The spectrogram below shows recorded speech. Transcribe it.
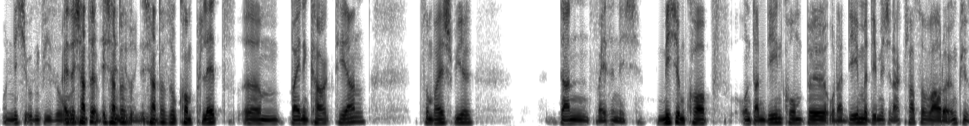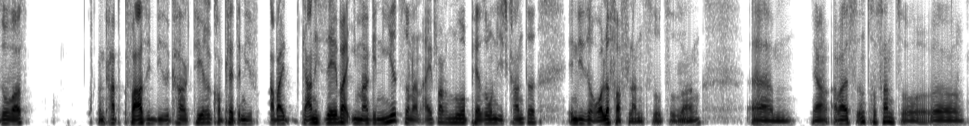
Und nicht irgendwie so. Also ich hatte, ich hatte, 15-Jährigen. ich hatte so komplett ähm, bei den Charakteren zum Beispiel dann, weiß ich nicht, mich im Kopf und dann den Kumpel oder den, mit dem ich in der Klasse war oder irgendwie sowas und habe quasi diese Charaktere komplett in die, aber gar nicht selber imaginiert, sondern einfach nur Personen, die ich kannte, in diese Rolle verpflanzt sozusagen. Ähm, ja, aber es ist interessant, so äh,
